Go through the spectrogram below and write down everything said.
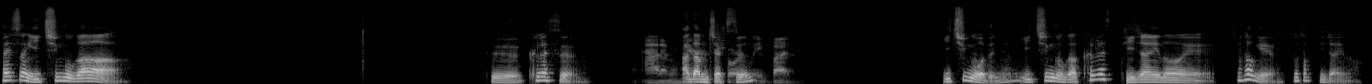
사실상 이 친구가 그 클래스 of Adam here Adam Jackson. shortly, but 이 친구거든요. 이 친구가 클래스 디자이너의 수석이에요. 수석 디자이너.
